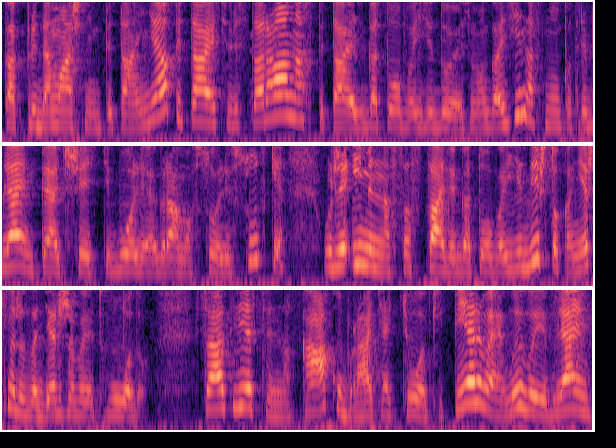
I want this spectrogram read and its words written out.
как при домашнем питании. Я питаясь в ресторанах, питаясь готовой едой из магазинов, мы употребляем 5-6 и более граммов соли в сутки, уже именно в составе готовой еды, что, конечно же, задерживает воду. Соответственно, как убрать отеки? Первое, мы выявляем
